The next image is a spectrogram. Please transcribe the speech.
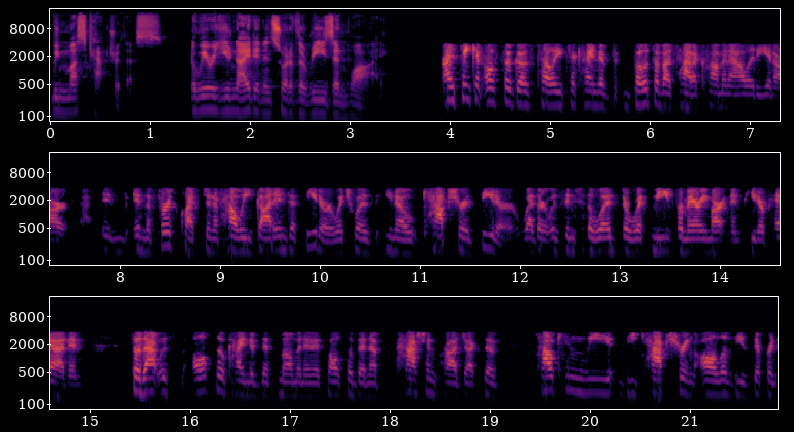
we must capture this. And we were united in sort of the reason why. I think it also goes, Telly, to kind of both of us had a commonality in our in, in, the first question of how we got into theater, which was you know captured theater, whether it was Into the Woods or with me for Mary Martin and Peter Pan, and so that was also kind of this moment, and it's also been a passion project of how can we be capturing all of these different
